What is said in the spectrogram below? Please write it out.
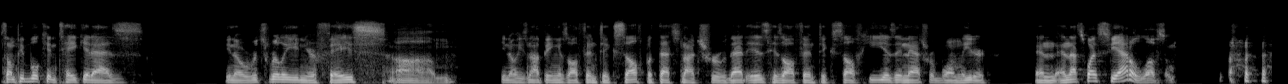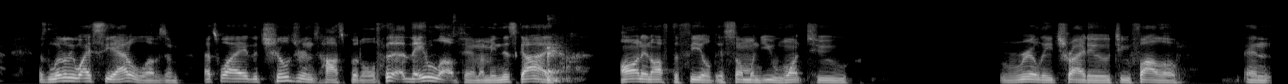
Some people can take it as, you know, it's really in your face. Um, you know, he's not being his authentic self, but that's not true. That is his authentic self. He is a natural born leader. And and that's why Seattle loves him. That's literally why Seattle loves him. That's why the Children's Hospital they love him. I mean, this guy Yeah. On and off the field is someone you want to really try to to follow, and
